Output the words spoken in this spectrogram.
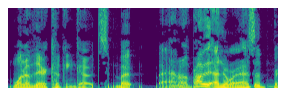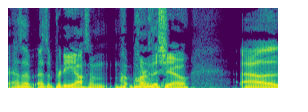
one of their cooking coats. But I don't know, probably the underwear. That's a that's a that's a pretty awesome part of the show. Uh,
